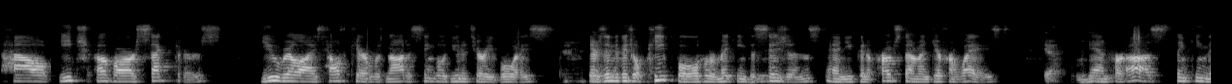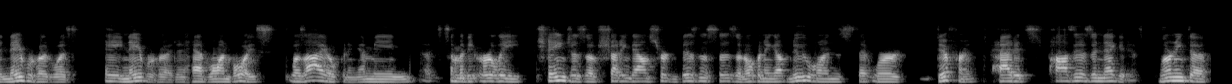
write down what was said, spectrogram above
how each of our sectors, you realize healthcare was not a single unitary voice. There's individual people who are making decisions, and you can approach them in different ways. Yeah. Mm-hmm. And for us, thinking the neighborhood was a neighborhood and had one voice was eye opening. I mean, uh, some of the early changes of shutting down certain businesses and opening up new ones that were different had its positives and negatives. Learning to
